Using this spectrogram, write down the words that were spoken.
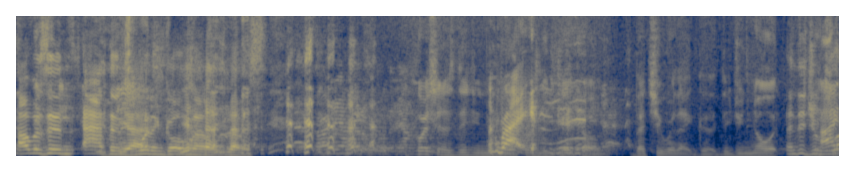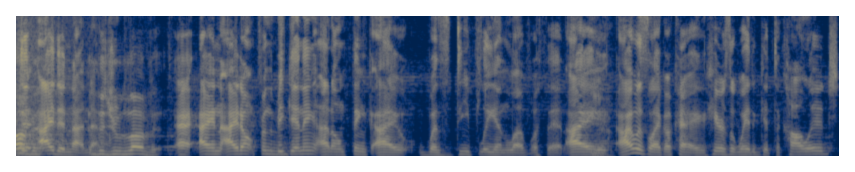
I was in Athens Yes. winning gold medals. Yes. The question is, did you know Right. from the get-go that you were that good? Did you know it? And did you I love did- it? I did not And know. Did you love it? I, I, and I don't, from the beginning, I don't think I was deeply in love with it. I, Yeah. I was like, okay, here's a way to get to college.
